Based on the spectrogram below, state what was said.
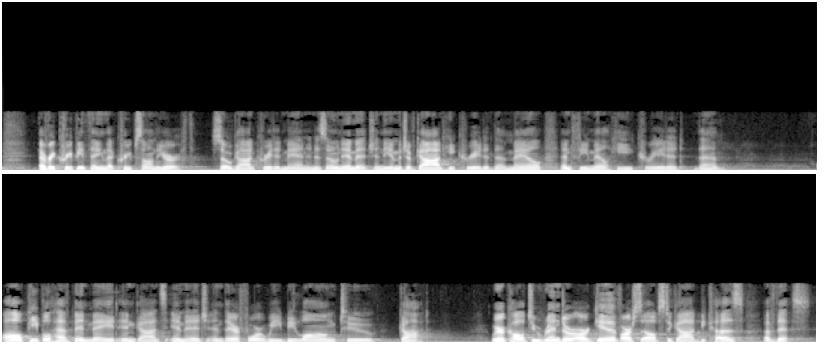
every creeping thing that creeps on the earth. So God created man in his own image. In the image of God, he created them. Male and female, he created them. All people have been made in God's image, and therefore we belong to God. We are called to render or give ourselves to God because of this.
